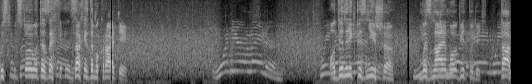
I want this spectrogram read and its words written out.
відстоювати захист демократії? Один рік пізніше ми знаємо відповідь. Так,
